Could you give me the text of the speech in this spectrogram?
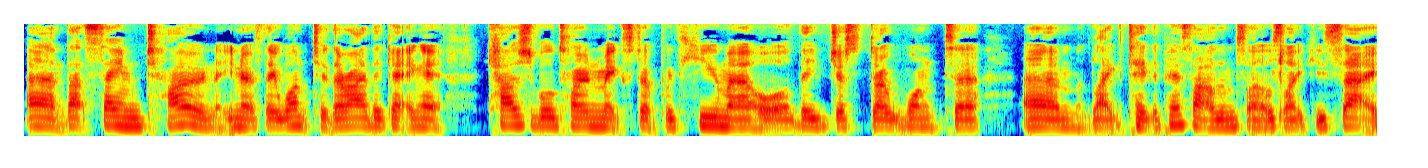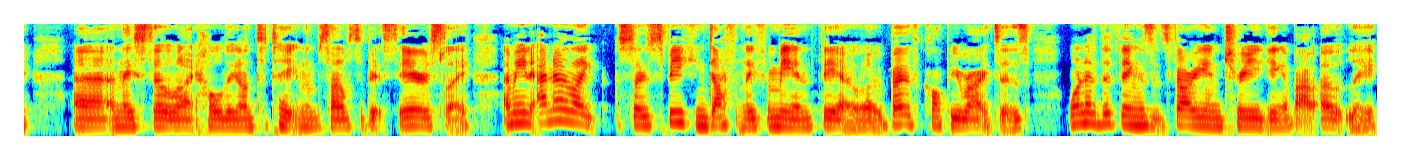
um, that same tone. You know, if they want to, they're either getting it casual tone mixed up with humor, or they just don't want to um, like take the piss out of themselves, like you say, uh, and they still like holding on to taking themselves a bit seriously. I mean, I know like, so speaking definitely for me and Theo, like both copywriters, one of the things that's very intriguing about Oatly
